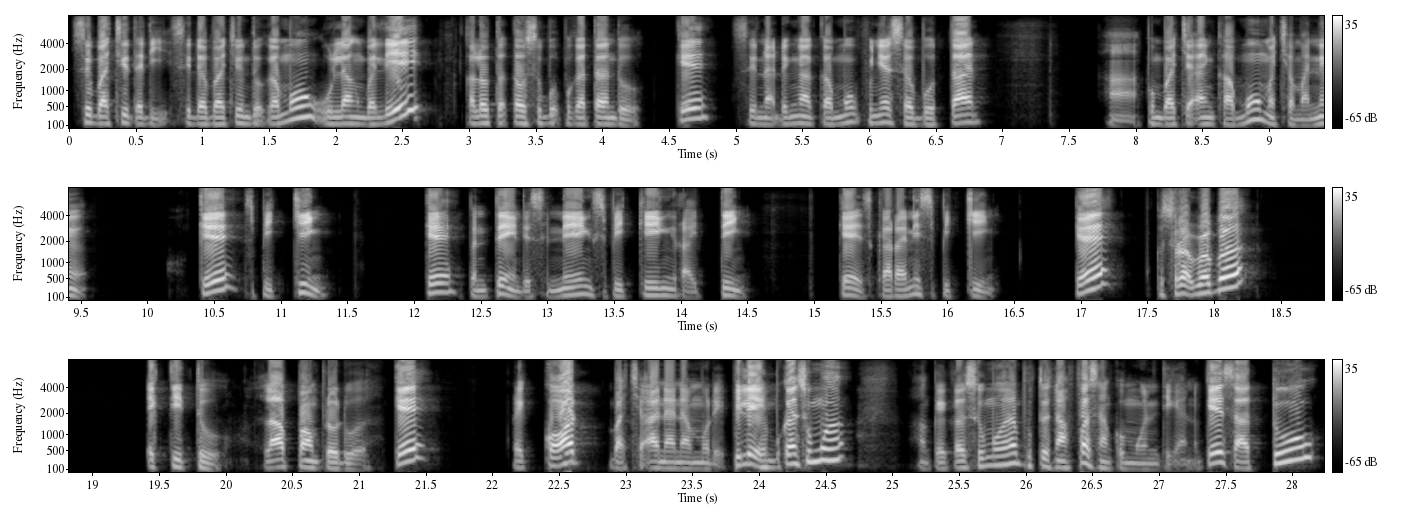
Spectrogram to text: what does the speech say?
saya baca tadi. Saya dah baca untuk kamu, ulang balik. Kalau tak tahu sebut perkataan tu. Okay, saya nak dengar kamu punya sebutan ha, pembacaan kamu macam mana. Okay, speaking. Okay, penting. Listening, speaking, writing. Okay, sekarang ni speaking. Okay, surat berapa? 82. 82. Okay, rekod bacaan anak murid. Pilih, bukan semua. Okey, kalau semua putus nafas yang kamu nantikan. Okey, satu,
